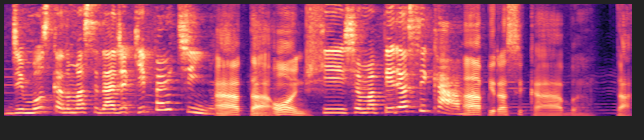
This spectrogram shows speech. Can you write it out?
de música numa cidade aqui pertinho, Ah, tá. Onde? que chama Piracicaba. Ah, Piracicaba. Tá.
